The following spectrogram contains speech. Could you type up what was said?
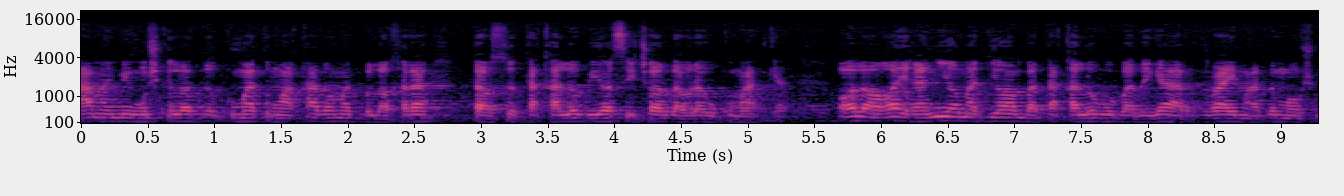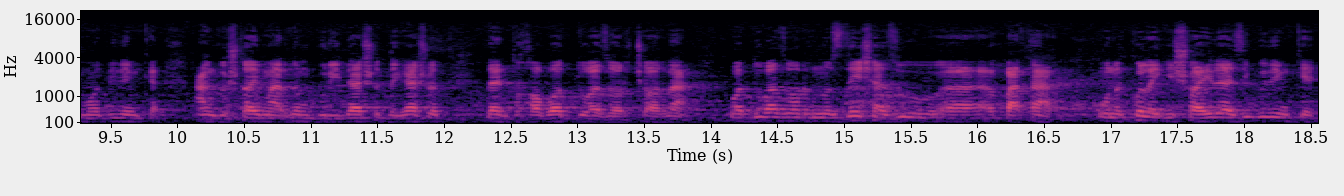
همه مشکلات حکومت موقت آمد بالاخره توسط تقلب یا سه چهار دوره حکومت کرد. حالا آقای غنی آمد یا هم به تقلب و به دیگر رای مردم ما شما دیدیم که انگشتای مردم بریده شد دیگه شد در انتخابات 2014 و 2019 از او بدتر. اون کلگی شاهد ازی بودیم که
